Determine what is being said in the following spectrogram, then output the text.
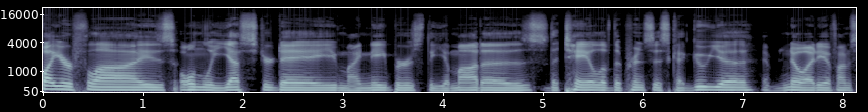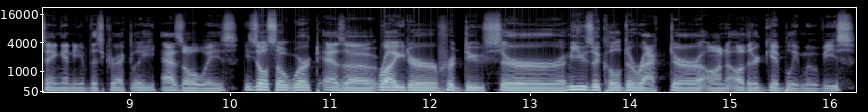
Fireflies, Only Yesterday, My Neighbors, the Yamadas, The Tale of the Princess Kaguya. I have no idea if I'm saying any of this correctly, as always. He's also worked as a writer, producer, musical director on other Ghibli movies.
